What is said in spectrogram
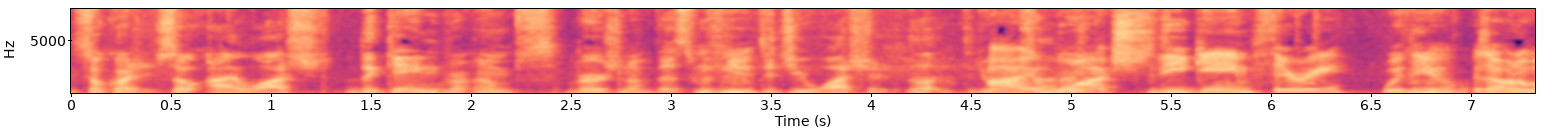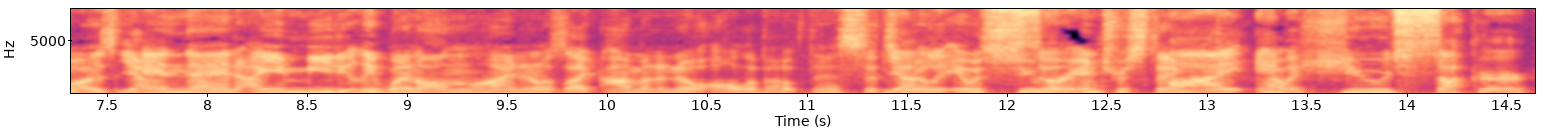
so question. So I watched the Game Grumps version of this with Mm-hmm. you. Did you watch it? Did you watch I watched the game theory with you. Is that what it was? Mm-hmm. Yeah. And then I immediately went online and was like, I'm gonna know all about this. It's Yeah. really, it was super So, interesting. I am I- a huge sucker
